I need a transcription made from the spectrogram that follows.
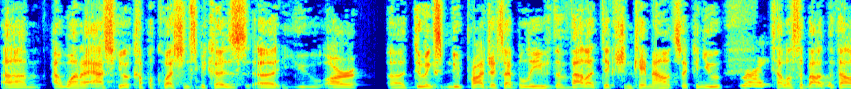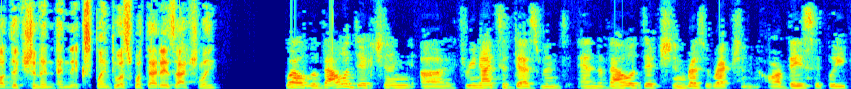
um, I want to ask you a couple questions because uh, you are uh, doing some new projects. I believe the valediction came out. So can you right. tell us about the valediction and, and explain to us what that is actually? Well, the Valediction, uh, Three Knights of Desmond, and the Valediction Resurrection are basically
